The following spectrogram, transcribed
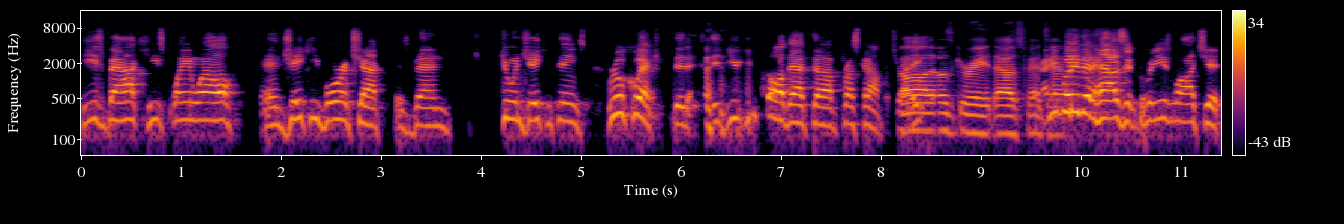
He's back. He's playing well. And Jakey Voracek has been doing Jakey things. Real quick, did, did you, you saw that uh, press conference, right? Oh, that was great. That was fantastic. Anybody that hasn't, please watch it.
